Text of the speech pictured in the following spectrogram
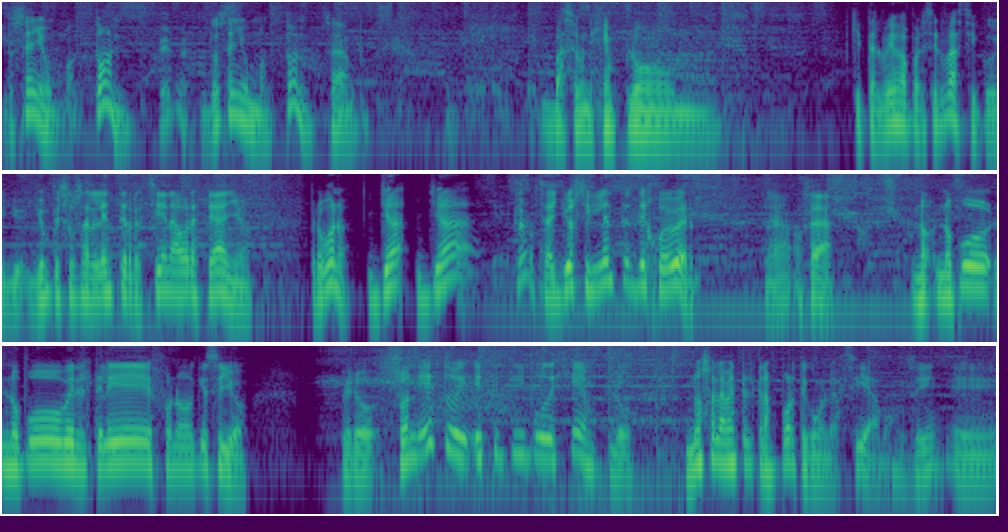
12 años un montón. 12 pues. años un montón. O sea, va a ser un ejemplo mm, que tal vez va a parecer básico. Yo, yo empecé a usar lentes recién ahora este año. Pero bueno, ya, ya, o sea, yo sin lentes dejo de ver. O sea, no, no, puedo, no puedo ver el teléfono, qué sé yo. Pero son esto, este tipo de ejemplos. No solamente el transporte, como lo decíamos, ¿sí? Eh,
